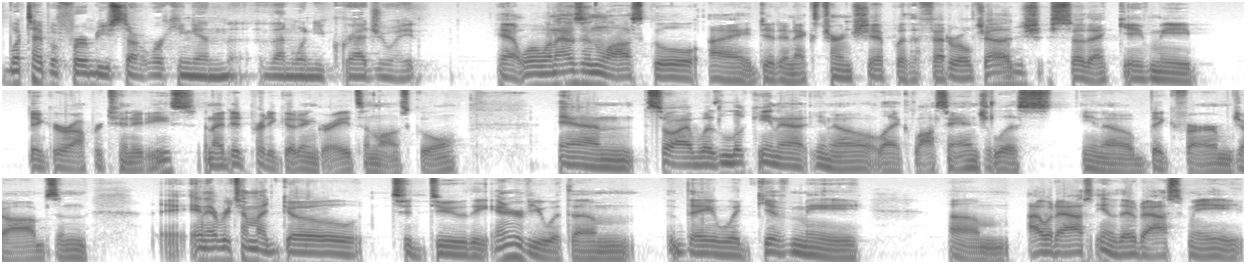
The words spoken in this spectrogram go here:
what type of firm do you start working in then when you graduate? Yeah, well, when I was in law school, I did an externship with a federal judge, so that gave me bigger opportunities, and I did pretty good in grades in law school. And so I was looking at, you know, like Los Angeles, you know, big firm jobs, and and every time I'd go to do the interview with them, they would give me. Um, I would ask, you know, they would ask me,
